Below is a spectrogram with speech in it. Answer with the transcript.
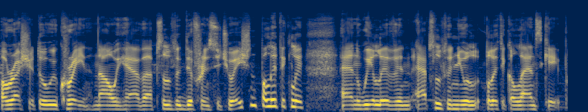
of Russia to Ukraine. Now we have absolutely different situation politically, and we live in absolutely new political landscape.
